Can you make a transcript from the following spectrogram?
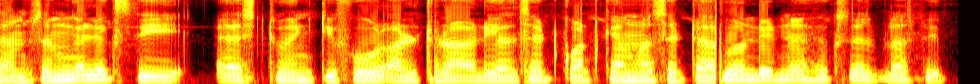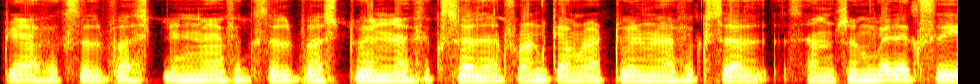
Samsung Galaxy S twenty four ultra real set quad camera setup two hundred megapixel plus fifty megapixel plus ten megapixel plus twelve megapixel front camera twelve megapixel Samsung Galaxy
